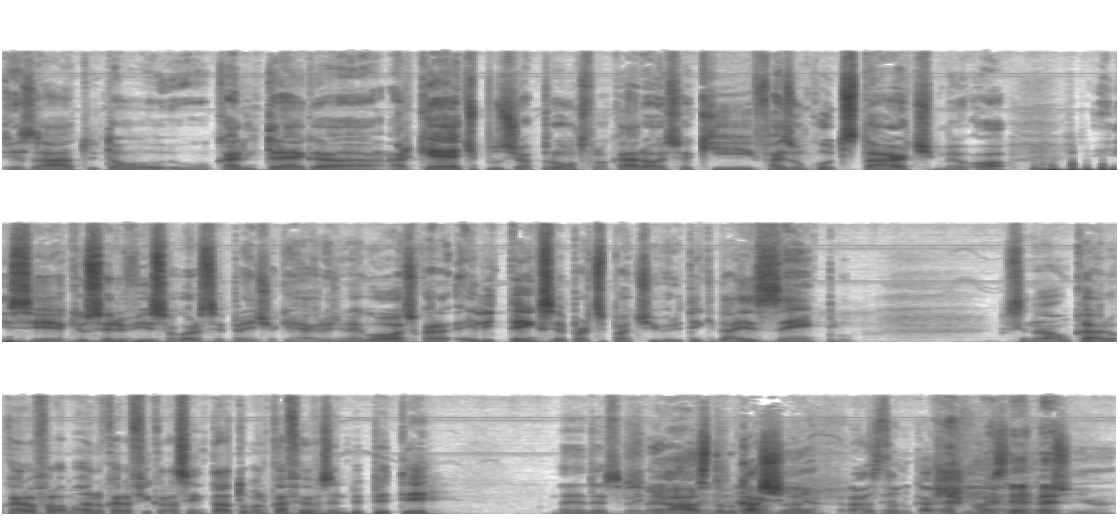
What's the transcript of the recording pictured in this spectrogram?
Exato. Então o, o cara entrega arquétipos já pronto, fala, cara, ó, isso aqui faz um code start, meu, ó, iniciei aqui o serviço, agora você preenche aqui a regra de negócio. O cara, ele tem que ser participativo, ele tem que dar exemplo. Senão, cara, o cara vai falar, mano, o cara fica lá sentado tomando café fazendo PPT. Né, dessa aí, arrastando não caixinha. Arrastando caixinha. Arrastando né? caixinha.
